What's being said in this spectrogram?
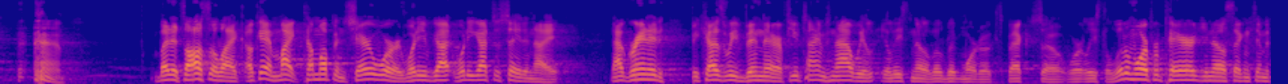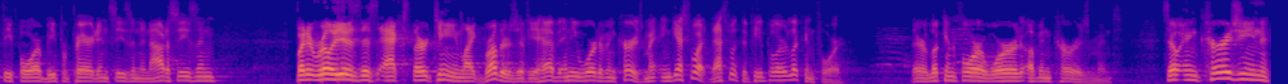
but it's also like, okay, Mike, come up and share a word. What do you got? What do you got to say tonight? Now, granted, because we've been there a few times now, we at least know a little bit more to expect. So we're at least a little more prepared. You know, 2 Timothy 4, be prepared in season and out of season. But it really is this Acts 13, like, brothers, if you have any word of encouragement. And guess what? That's what the people are looking for. They're looking for a word of encouragement. So, encouraging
